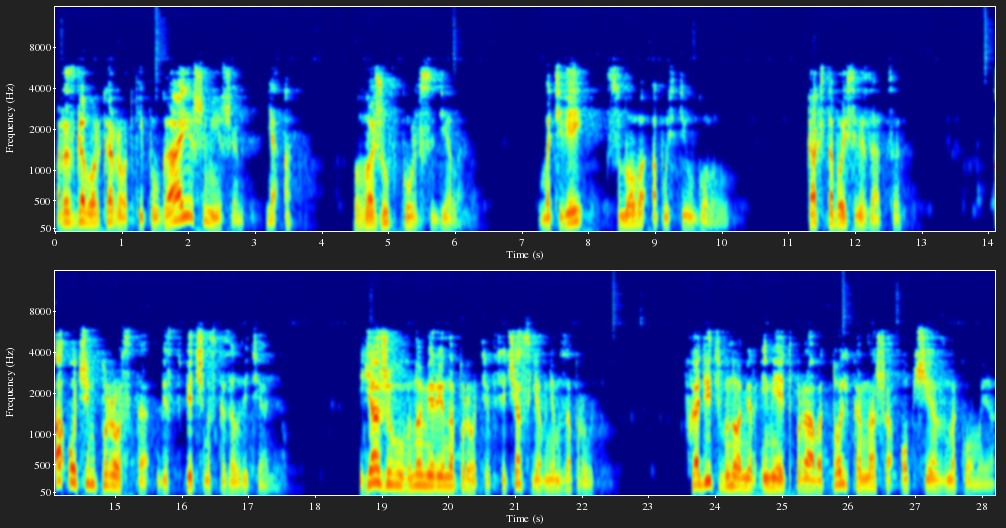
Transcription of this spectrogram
разговор короткий. Пугаешь, Мишин? Я-а. Ввожу в курс дела. Матвей снова опустил голову. Как с тобой связаться? А очень просто, беспечно сказал Витяня. Я живу в номере напротив, сейчас я в нем запрусь. Входить в номер имеет право только наша общая знакомая.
